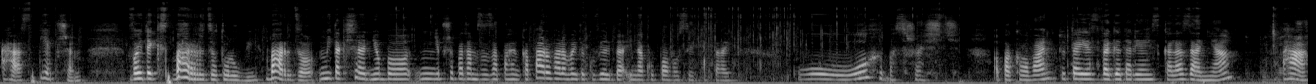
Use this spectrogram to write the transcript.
aha, z pieprzem. Wojtek bardzo to lubi, bardzo. Mi tak średnio, bo nie przepadam za zapachem kaparów, ale Wojtek uwielbia i nakupował sobie tutaj, uuu, chyba z sześć opakowań. Tutaj jest wegetariańska lasagna. Aha,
